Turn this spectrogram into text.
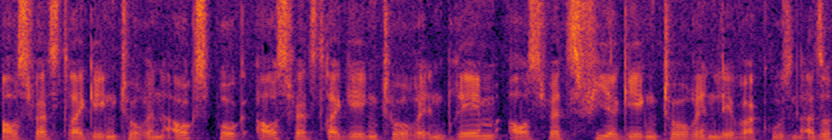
Auswärts drei Gegentore in Augsburg, auswärts drei Gegentore in Bremen, auswärts vier Gegentore in Leverkusen. Also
